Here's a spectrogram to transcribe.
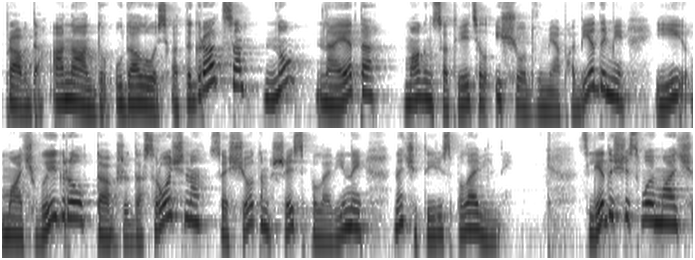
правда, Ананду удалось отыграться, но на это Магнус ответил еще двумя победами и матч выиграл также досрочно со счетом 6,5 на 4,5. Следующий свой матч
